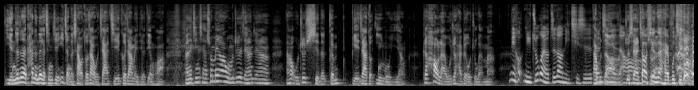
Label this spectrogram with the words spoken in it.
眼睁睁的看着那个经纪人一整个下午都在我家接各家媒体的电话，然后那经纪人说没有啊，我们就是怎样怎样，然后我就写的跟别家都一模一样。可后来我就还被我主管骂，你你主管有知道你其实他不知道就现在到现在还不知道吗？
